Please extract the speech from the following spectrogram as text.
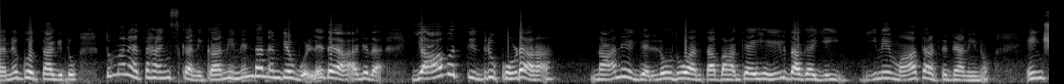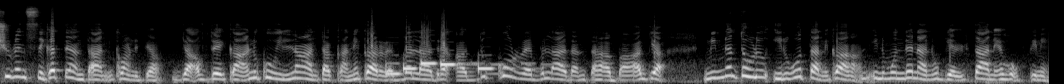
ನನಗೆ ಗೊತ್ತಾಗಿದ್ದು? ತುಂಬಾ ಥ್ಯಾಂಕ್ಸ್ ಕನಿಕ. ನಿನ್ನಿಂದ ನನಗೆ ಒಳ್ಳೆಯದೇ ಆಗಿದೆ ಯಾವತ್ತಿದ್ರೂ ಕೂಡ ನಾನೇ ಗೆಲ್ಲೋದು ಅಂತ ಭಾಗ್ಯ ಹೇಳಿದಾಗ ಏನೇ ಮಾತಾಡ್ತಿದ್ಯಾ ನೀನು? ಇನ್ಶೂರೆನ್ಸ್ ಸಿಗತ್ತೆ ಅಂತ ಅನ್ಕೊಂಡಿದ್ಯಾ? ಯಾವುದೇ ಕಾರಣಕ್ಕೂ ಇಲ್ಲ ಅಂತ ಕನಕ ರೆಬಲ್ ಆದರೆ ಅದಕ್ಕೂ ರೆಬಲ್ ಆದಂತಹ ಭಾಗ್ಯ ನಿನ್ನಂಥವಳು ಇರೋ ತನಕ ಇನ್ನು ಮುಂದೆ ನಾನು ಗೆಲ್ತಾನೆ ಹೋಗ್ತೀನಿ.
